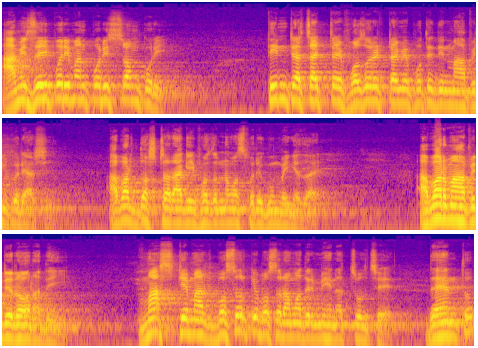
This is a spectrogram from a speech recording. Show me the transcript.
আমি যেই পরিমাণ পরিশ্রম করি, তিনটা, চারটায় ফজরের টাইমে প্রতিদিন মাহফিল করে আসি। আবার দশটার আগেই ফজর নামাজ পড়ে ঘুম ভেঙে যায়। আবার মাহফিলে রওনা দিই। মাসকে মাস, বছরকে বছর আমাদের মেহনত চলছে। দেখেন তো,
